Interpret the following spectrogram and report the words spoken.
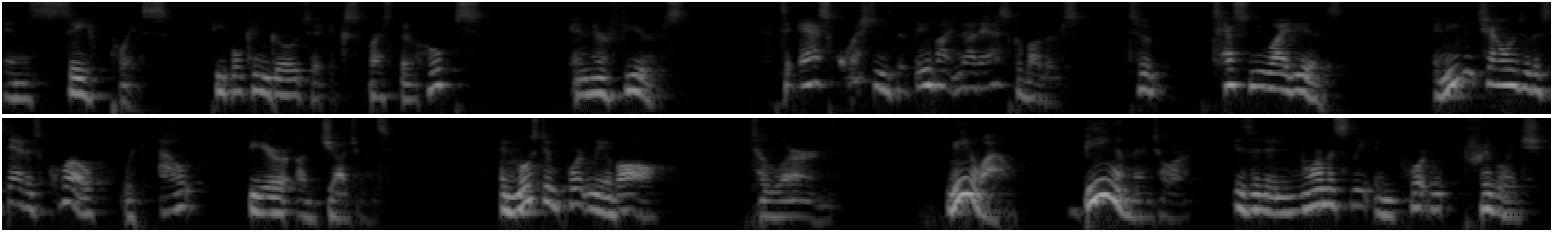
and safe place people can go to express their hopes and their fears, to ask questions that they might not ask of others, to test new ideas, and even challenge the status quo without fear of judgment. And most importantly of all, to learn. Meanwhile, being a mentor is an enormously important privilege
